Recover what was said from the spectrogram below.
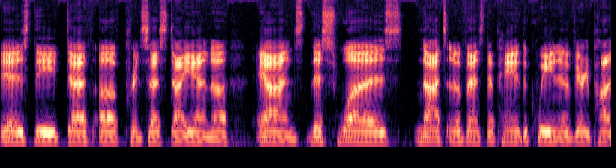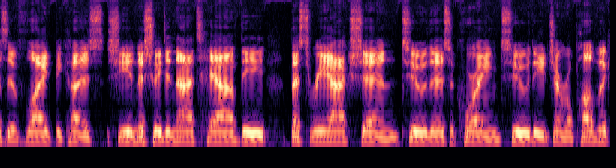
is the death of Princess Diana. And this was not an event that painted the Queen in a very positive light because she initially did not have the best reaction to this according to the general public.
